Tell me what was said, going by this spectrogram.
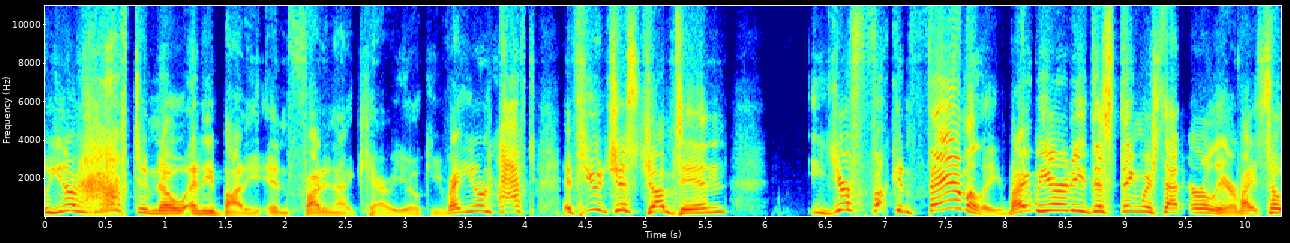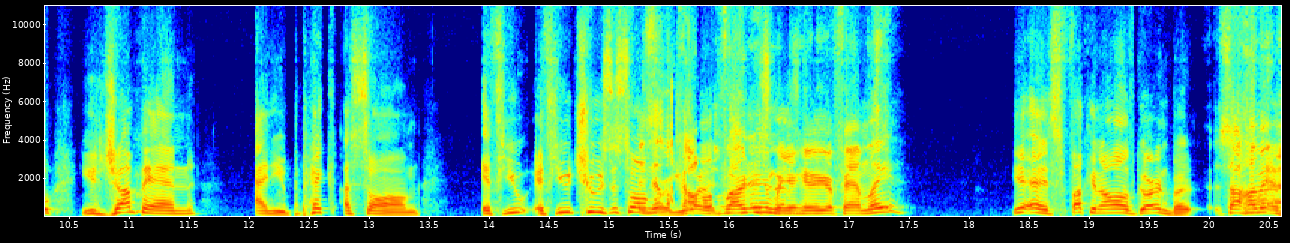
You don't have to know anybody in Friday Night Karaoke, right? You don't have to. If you just jumped in, you're fucking family, right? We already distinguished that earlier, right? So you jump in and you pick a song. If you if you choose a song, Is it like you Olive Garden when you hear your family? yeah, it's fucking Olive Garden, but So how many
